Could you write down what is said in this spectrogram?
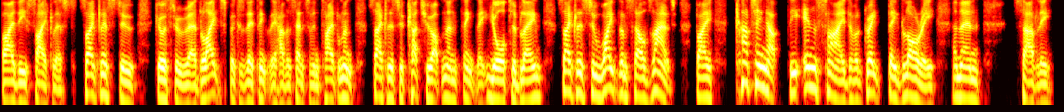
by these cyclists. Cyclists who go through red lights because they think they have a sense of entitlement. Cyclists who cut you up and then think that you're to blame. Cyclists who wipe themselves out by cutting up the inside of a great big lorry and then sadly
